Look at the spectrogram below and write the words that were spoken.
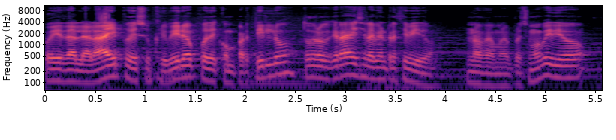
Podéis darle a like, podéis suscribiros, podéis compartirlo. Todo lo que queráis será bien recibido. Nos vemos en el próximo vídeo.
